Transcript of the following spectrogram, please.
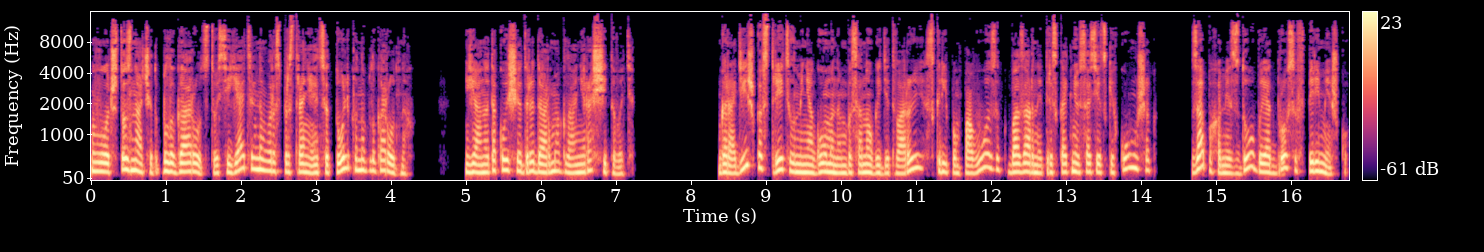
вот что значит благородство сиятельного распространяется только на благородных. Я на такой щедрый дар могла не рассчитывать. Городишко встретил меня гомоном босоногой детворы, скрипом повозок, базарной трескотней соседских кумушек, запахами сдобы и отбросов вперемешку.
